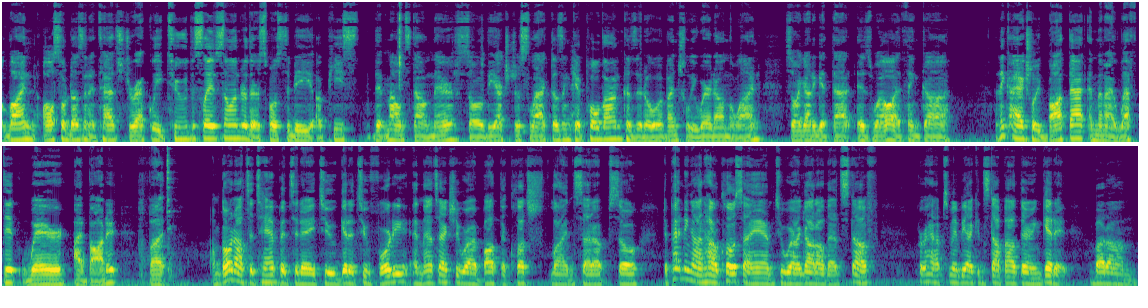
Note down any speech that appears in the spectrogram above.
line also doesn't attach directly to the slave cylinder. There's supposed to be a piece that mounts down there so the extra slack doesn't get pulled on because it'll eventually wear down the line. So I got to get that as well. I think uh, I think I actually bought that and then I left it where I bought it. But I'm going out to Tampa today to get a 240 and that's actually where I bought the clutch line setup. So depending on how close I am to where I got all that stuff, perhaps maybe I can stop out there and get it. But um,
